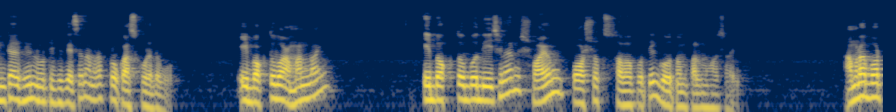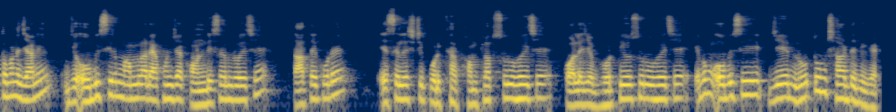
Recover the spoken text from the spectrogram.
ইন্টারভিউ নোটিফিকেশান আমরা প্রকাশ করে দেবো। এই বক্তব্য আমার নয়। এই বক্তব্য দিয়েছিলেন স্বয়ং পর্ষদ সভাপতি গৌতম পাল মহাশয়। আমরা বর্তমানে জানি যে ওবিসির মামলার এখন যা কন্ডিশন রয়েছে, তাতে করে এসএলএসটি পরীক্ষার ফর্ম ফিল শুরু হয়েছে কলেজে ভর্তিও শুরু হয়েছে এবং ওবিসির যে নতুন সার্টিফিকেট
